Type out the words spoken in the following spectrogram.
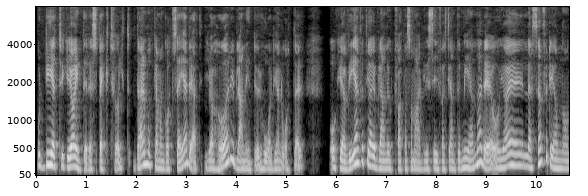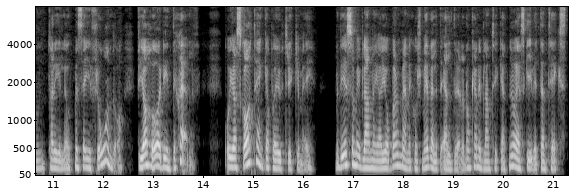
Och det tycker jag inte är respektfullt. Däremot kan man gott säga det att jag hör ibland inte hur hård jag låter. Och jag vet att jag ibland uppfattas som aggressiv fast jag inte menar det och jag är ledsen för det om någon tar illa upp men säger ifrån då. För jag hör det inte själv. Och jag ska tänka på hur jag uttrycker mig. Men det är som ibland när jag jobbar med människor som är väldigt äldre, de kan ibland tycka att nu har jag skrivit en text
